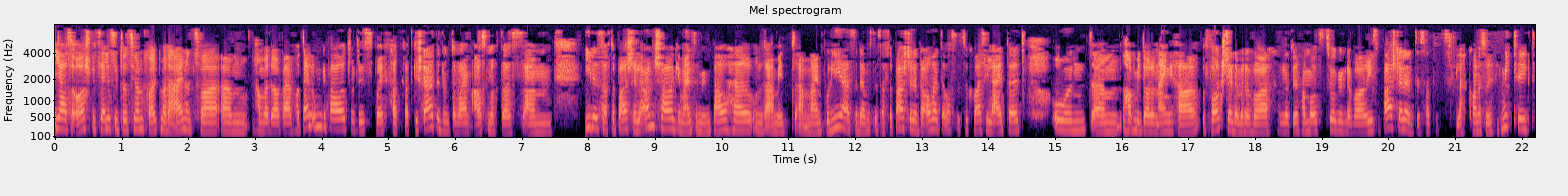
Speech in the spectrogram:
Ja, also eine spezielle Situation fällt mir da ein. Und zwar ähm, haben wir da beim Hotel umgebaut und das Projekt hat gerade gestartet. Und da war im Ausmacht, dass ähm, ich das auf der Baustelle anschaue, gemeinsam mit dem Bauherr und auch mit ähm, meinem Polier, also der, was das auf der Baustelle, der Arbeiter, was das so quasi leitet. Und ähm, habe mich da dann eigentlich auch vorgestellt, aber da war natürlich am Mordszugang, da war eine riesen Baustelle und das hat jetzt vielleicht keiner so richtig mitgekriegt.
